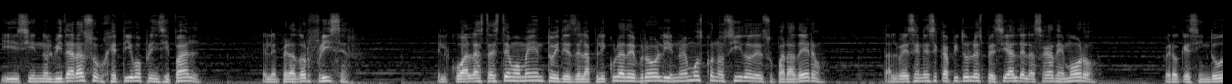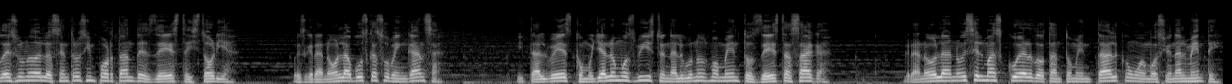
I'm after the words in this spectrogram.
y sin olvidar a su objetivo principal, el emperador Freezer, el cual hasta este momento y desde la película de Broly no hemos conocido de su paradero, tal vez en ese capítulo especial de la saga de Moro, pero que sin duda es uno de los centros importantes de esta historia, pues Granola busca su venganza, y tal vez como ya lo hemos visto en algunos momentos de esta saga, Granola no es el más cuerdo tanto mental como emocionalmente.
